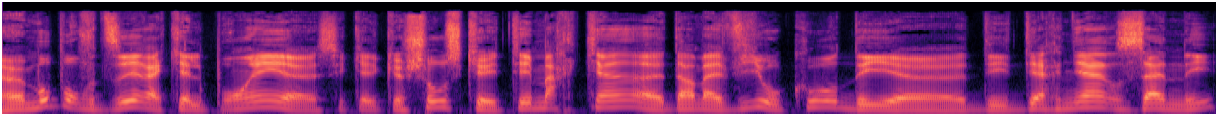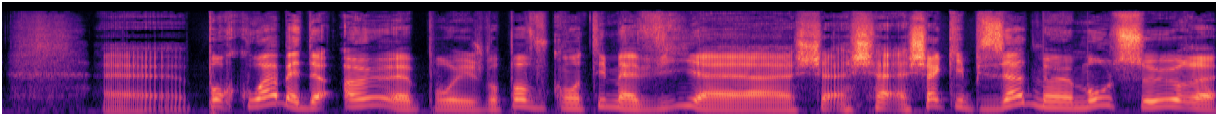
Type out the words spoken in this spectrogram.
Un mot pour vous dire à quel point c'est quelque chose qui a été marquant dans ma vie au cours des, des dernières années. Euh, pourquoi? Ben de un, euh, je ne vais pas vous conter ma vie à, chaque, épisode, mais un mot sur euh,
